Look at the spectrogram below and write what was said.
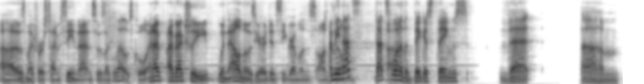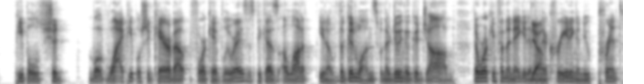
Uh, that was my first time seeing that, and so it was like, well, that was cool. And I've, I've actually, when the Alamo was here, I did see Gremlins on. I mean, film. that's that's one of Uh, the biggest things that um people should well, why people should care about 4K Blu-rays is because a lot of you know the good ones when they're doing a good job, they're working from the negative Yeah. and they're creating a new print,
